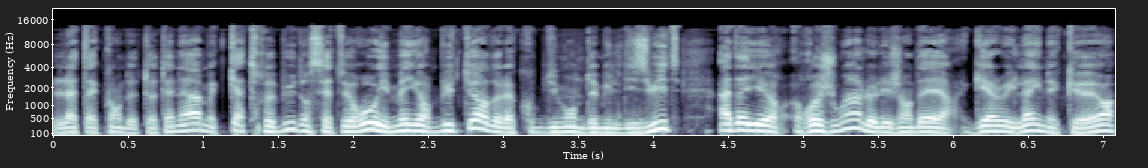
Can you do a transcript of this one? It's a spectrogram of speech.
L'attaquant de Tottenham, 4 buts dans cet euro et meilleur buteur de la Coupe du Monde 2018, a d'ailleurs rejoint le légendaire Gary Lineker,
